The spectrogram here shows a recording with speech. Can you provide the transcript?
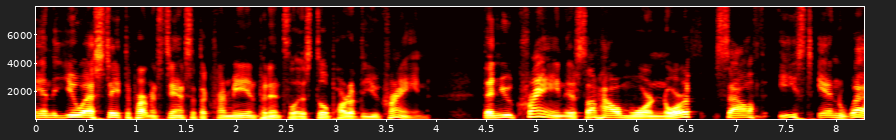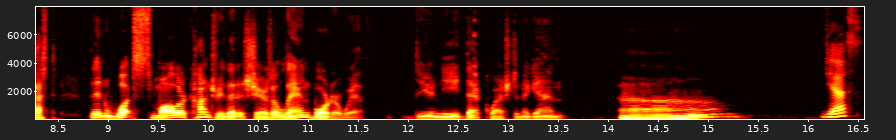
and the U.S. State Department stance that the Crimean Peninsula is still part of the Ukraine, then Ukraine is somehow more north, south, east, and west than what smaller country that it shares a land border with? Do you need that question again? Um. Yes.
